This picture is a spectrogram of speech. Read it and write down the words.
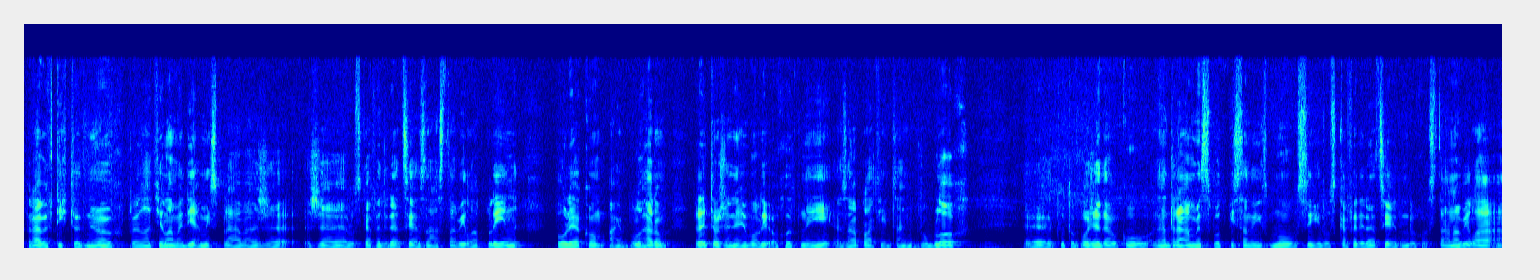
Práve v týchto dňoch preletela mediami správa, že, že Ruská federácia zastavila plyn Poliakom aj Bulharom, pretože neboli ochotní zaplatiť zaň v rubloch túto požiadavku nad rámec podpísaných zmluv si Ruská federácia jednoducho stanovila a,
